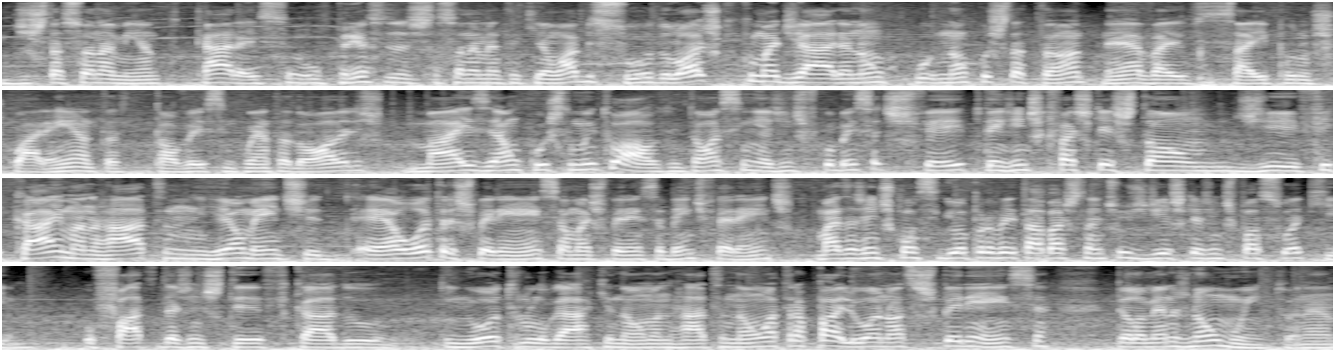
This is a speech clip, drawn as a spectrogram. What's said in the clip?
de estacionamento. Cara, isso, o preço do estacionamento aqui é um absurdo. Lógico que uma diária não, não custa tanto, né? Vai sair por uns 40, talvez 50 dólares, mas é um custo muito alto. Então, assim, a gente ficou bem satisfeito. Tem gente que faz questão de ficar em Manhattan e realmente é outra experiência, é uma experiência bem diferente, mas a gente conseguiu aproveitar bastante os dias que a gente passou aqui. O fato da gente ter ficado em outro lugar que não Manhattan não atrapalhou a nossa experiência, pelo menos não muito, né?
